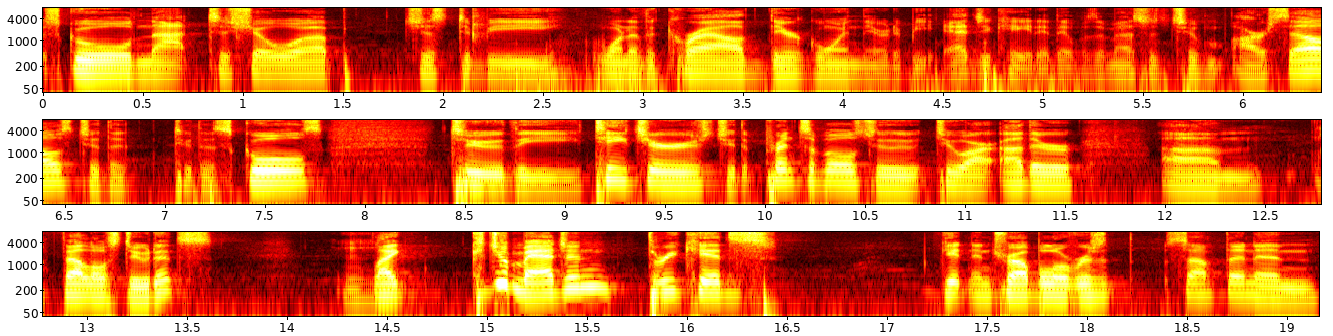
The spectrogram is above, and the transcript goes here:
school not to show up just to be one of the crowd they're going there to be educated. It was a message to ourselves to the to the schools to the teachers to the principals to to our other um, fellow students. Like could you imagine three kids getting in trouble over something and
